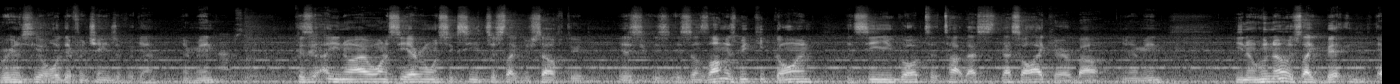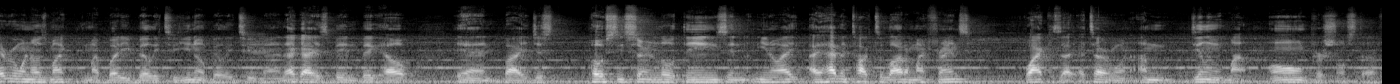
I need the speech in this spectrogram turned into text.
we're gonna see a whole different change of again. You know what I mean? Because uh, you know, I want to see everyone succeed just like yourself, dude. Is, is, is as long as we keep going and seeing you go up to the top, that's that's all I care about. You know what I mean? You know, who knows? Like everyone knows my my buddy Billy too. You know Billy too, man. That guy has been big help, and by just posting certain little things, and you know, I I haven't talked to a lot of my friends. Why? Because I, I tell everyone I'm dealing with my own personal stuff.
